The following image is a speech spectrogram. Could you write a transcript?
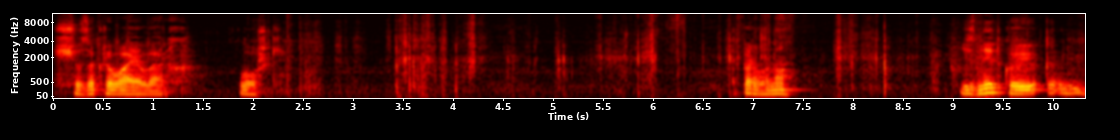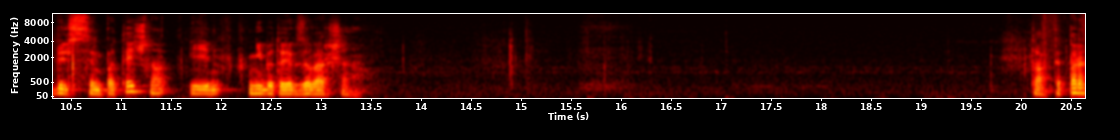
що закриває верх ложки. Тепер воно із ниткою більш симпатично і нібито як завершено. Так, тепер,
